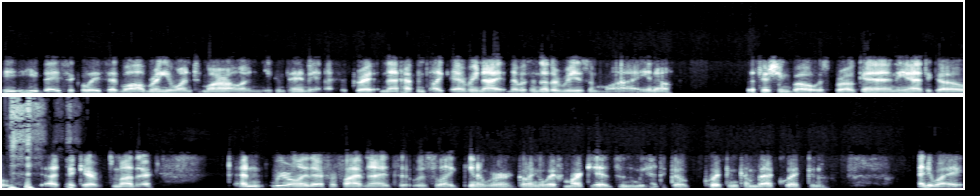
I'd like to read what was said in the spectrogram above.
he he basically said, "Well, I'll bring you one tomorrow, and you can pay me." And I said, "Great." And that happened like every night. And There was another reason why, you know, the fishing boat was broken. He had to go uh, take care of his mother. And we were only there for five nights. It was like, you know, we are going away from our kids and we had to go quick and come back quick. And anyway,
